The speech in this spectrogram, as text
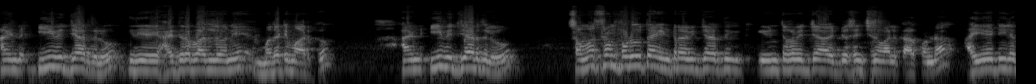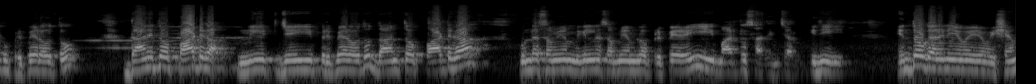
అండ్ ఈ విద్యార్థులు ఇది హైదరాబాద్లోనే మొదటి మార్కు. అండ్ ఈ విద్యార్థులు సంవత్సరం పొడుగుతా ఇంటర్ విద్యార్థి ఇంటర్ విద్య అభ్యసించిన వాళ్ళు కాకుండా ఐఐటీలకు ప్రిపేర్ అవుతూ దానితో పాటుగా నీట్ జేఈ ప్రిపేర్ అవుతూ దానితో పాటుగా ఉన్న సమయం మిగిలిన సమయంలో ప్రిపేర్ అయ్యి ఈ మార్కులు సాధించారు. ఇది ఎంతో గణనీయమైన విషయం.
